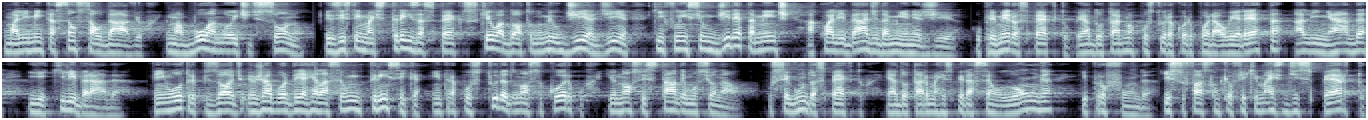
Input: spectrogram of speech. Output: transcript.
uma alimentação saudável e uma boa noite de sono, existem mais três aspectos que eu adoto no meu dia a dia que influenciam diretamente a qualidade da minha energia. O primeiro aspecto é adotar uma postura corporal ereta, alinhada e equilibrada. Em outro episódio, eu já abordei a relação intrínseca entre a postura do nosso corpo e o nosso estado emocional. O segundo aspecto é adotar uma respiração longa e profunda. Isso faz com que eu fique mais desperto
